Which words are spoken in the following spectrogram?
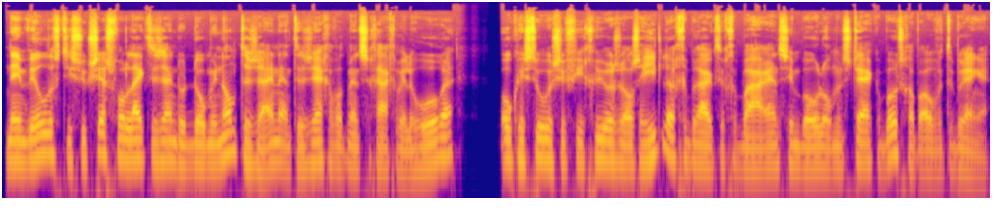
Neem Wilders, die succesvol lijkt te zijn door dominant te zijn en te zeggen wat mensen graag willen horen. Ook historische figuren zoals Hitler gebruikten gebaren en symbolen om een sterke boodschap over te brengen.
